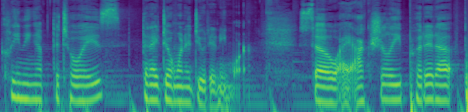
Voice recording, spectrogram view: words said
cleaning up the toys that I don't want to do it anymore. So I actually put it up,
